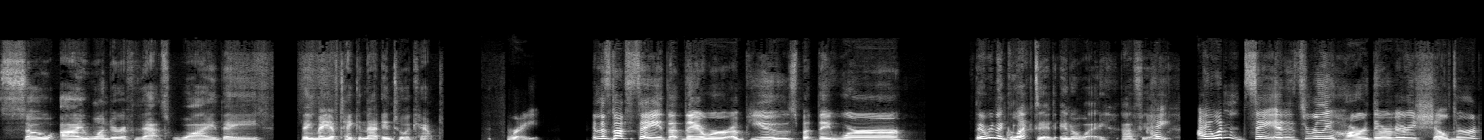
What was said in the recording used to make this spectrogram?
So I wonder if that's why they they may have taken that into account. Right. And it's not to say that they were abused, but they were They were neglected in a way. I feel. I I wouldn't say it, it's really hard. They were very sheltered.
